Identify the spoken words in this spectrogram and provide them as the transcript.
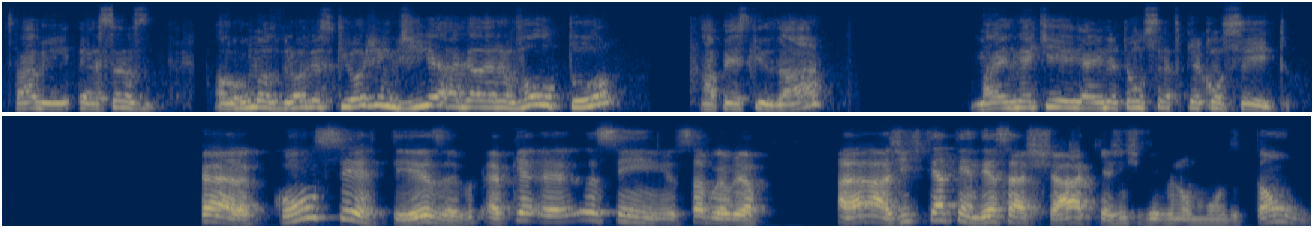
sabe? Essas algumas drogas que hoje em dia a galera voltou a pesquisar, mas né, que ainda tem um certo preconceito. Cara, com certeza. É porque, é, assim, sabe, Gabriel, a, a, gente tem a tendência a achar que a gente vive num mundo tão,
